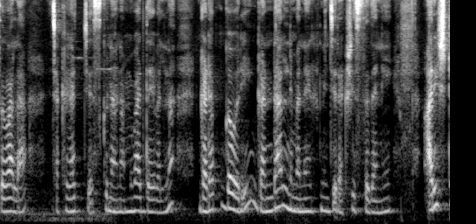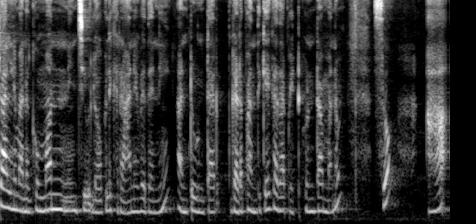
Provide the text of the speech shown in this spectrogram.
సో అలా చక్కగా చేసుకున్నాను అమ్మవారి దయ వలన. గడప గౌరి గండాలని మన నుంచి రక్షిస్తుందని అరిష్టాలని మన గుమ్మం నుంచి లోపలికి రానివ్వదని అంటూ ఉంటారు. గడప అందుకే కదా పెట్టుకుంటాం మనం. సో ఆ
